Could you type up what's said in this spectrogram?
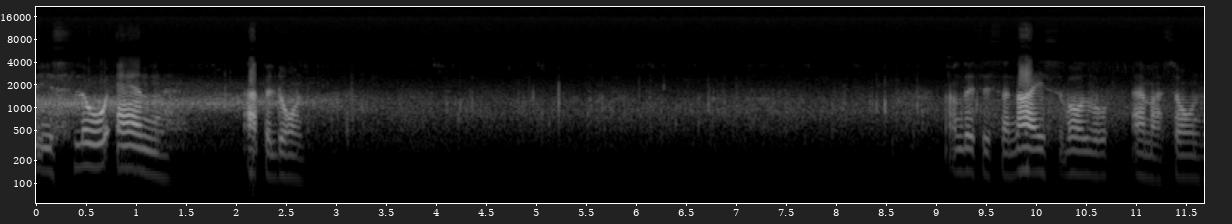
Det low-end N Apeldoorn. And this is a nice Volvo Amazon.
